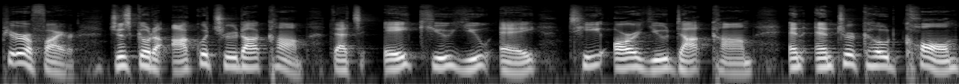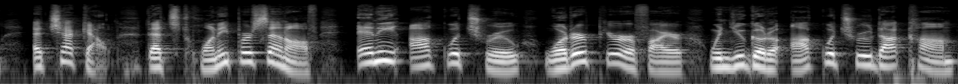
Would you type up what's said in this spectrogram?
purifier. Just go to aquatru.com. That's A Q U A T R U.com and enter code CALM at checkout. That's 20% off any AquaTru water purifier when you go to aquatru.com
